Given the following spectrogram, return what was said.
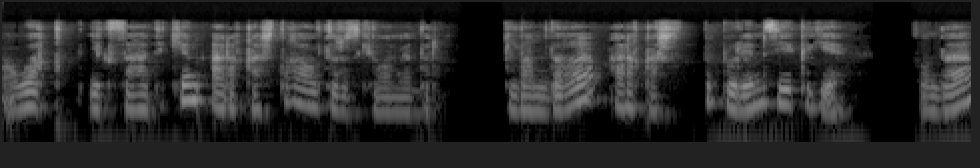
Уақыт 2 сағат екен арақашықтық 600 километр. Жылдамдығы арақашықтықты бөлеміз екіге. Сонда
